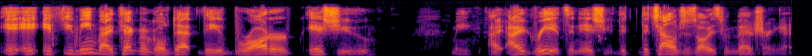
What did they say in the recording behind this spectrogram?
If you mean by technical debt the broader issue, I mean, I, I agree it's an issue. The, the challenge has always been measuring it.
